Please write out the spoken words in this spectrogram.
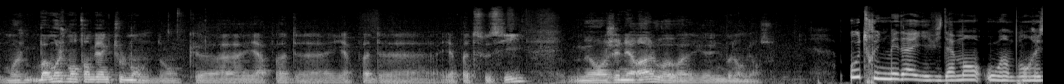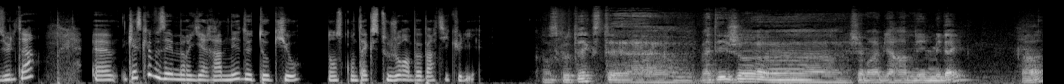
moi, je, bah moi je m'entends bien avec tout le monde, donc il euh, n'y a pas de, y a pas de, y a pas de souci. Mais en général, ouais, ouais, il y a une bonne ambiance. Outre une médaille évidemment ou un bon résultat, euh, qu'est-ce que vous aimeriez ramener de Tokyo dans ce contexte toujours un peu particulier? Dans ce contexte, euh, bah déjà, euh, j'aimerais bien ramener une médaille. Hein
